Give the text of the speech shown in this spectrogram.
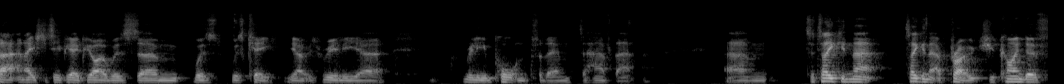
that an HTTP API was um, was was key. You know, it was really uh, really important for them to have that. Um, so taking that taking that approach, you kind of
